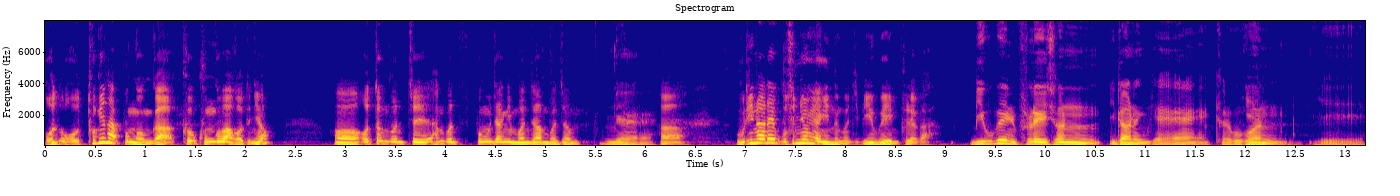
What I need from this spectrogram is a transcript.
어, 어떻게 나쁜 건가 그거 궁금하거든요. 어 어떤 분제 한번 부문장님 먼저 한번 좀. 예. 어 우리나라에 무슨 영향이 있는 건지 미국의 인플레가. 미국의 인플레이션이라는 게 결국은 예. 이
